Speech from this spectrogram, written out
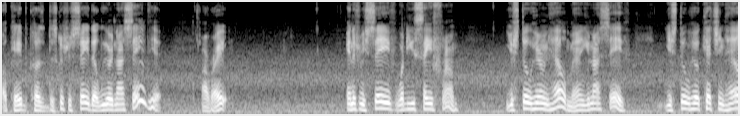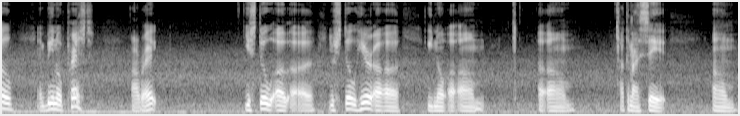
Okay, because the scriptures say that we are not saved yet. All right. And if you're saved, what are you saved from? You're still here in hell, man. You're not saved. You're still here catching hell and being oppressed. All right. You're still uh, uh, uh you're still here uh, uh you know uh, um uh, um how can I say it um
